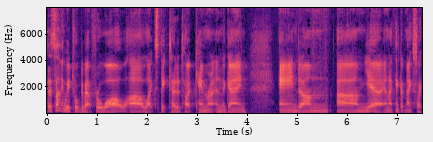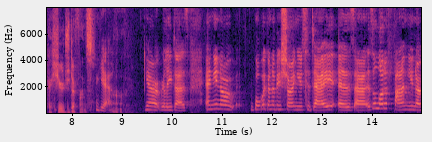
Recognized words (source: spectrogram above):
it's something we talked about for a while, uh, like spectator type camera in the game, and um, um, yeah, and I think it makes like a huge difference. Yeah. Yeah, it really does. And you know, what we're going to be showing you today is uh, is a lot of fun. You know,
